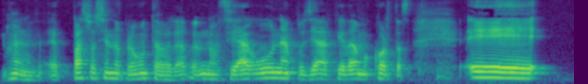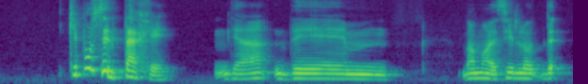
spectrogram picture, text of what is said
Bueno, eh, paso haciendo preguntas, ¿verdad? no, si hago una, pues ya quedamos cortos. Eh, ¿Qué porcentaje ya de, mm, vamos a decirlo, de,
